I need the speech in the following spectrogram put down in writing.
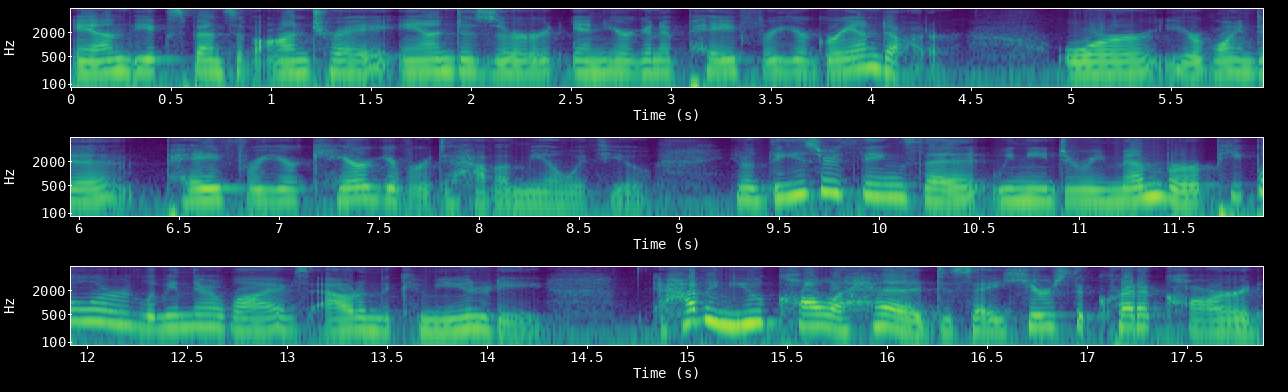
and the expensive entree and dessert, and you're going to pay for your granddaughter, or you're going to pay for your caregiver to have a meal with you. You know, these are things that we need to remember. People are living their lives out in the community. Having you call ahead to say, here's the credit card,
